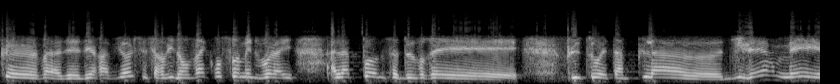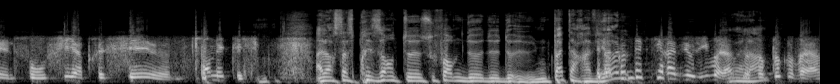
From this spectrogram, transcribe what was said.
que voilà des, des ravioles c'est servi dans un consommé de volaille à la pomme, ça devrait plutôt être un plat d'hiver, mais elles sont aussi appréciées euh, en été. Alors ça se présente euh, sous forme de une pâte à eh ben, ravioles. comme des petits raviolis, voilà. un peu, voilà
